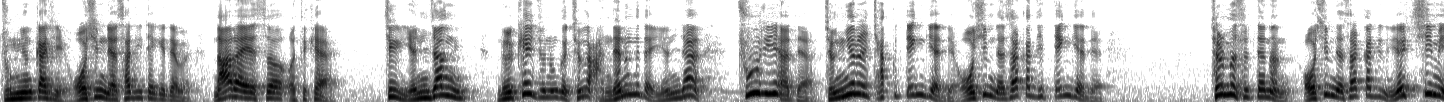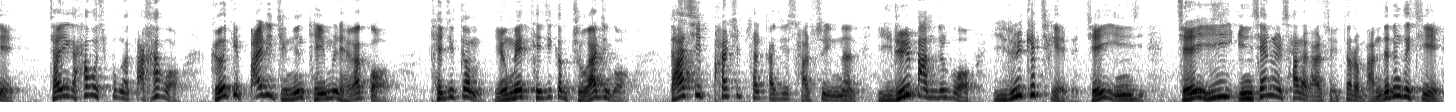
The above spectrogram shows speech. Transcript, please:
중년까지 54살이 되게 되면 나라에서 어떻게 지금 연장 넓게 해주는 거 저거 안 되는 거다. 연장 줄여야 돼. 정년을 자꾸 땡겨야 돼. 54살까지 땡겨야 돼. 젊었을 때는 54살까지는 열심히 자기가 하고 싶은 거 딱 하고 그뒤 빨리 정년 퇴임을 해갖고 퇴직금, 영매 퇴직금 줘가지고 다시 80살까지 살 수 있는 일을 만들고 일을 개척해야 돼. 제2, 제2 인생을 살아갈 수 있도록 만드는 것이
